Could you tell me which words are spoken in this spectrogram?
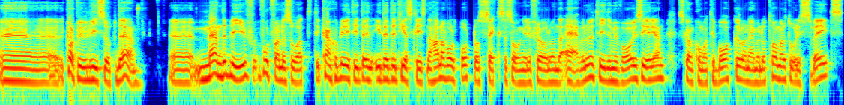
Eh, klart vi vill visa upp det. Eh, men det blir ju fortfarande så att det kanske blir lite identitetskris när han har valt bort oss sex säsonger i Frölunda, även under tiden vi var i serien. Ska han komma tillbaka då? Nej, men då tar man ett år i Schweiz.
